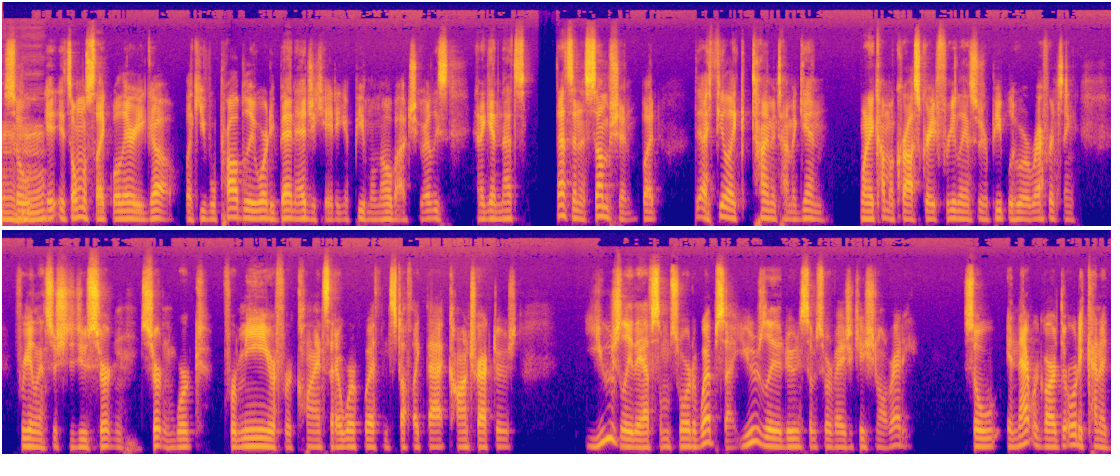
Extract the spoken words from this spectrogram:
Mm-hmm. So it, it's almost like, well, there you go. Like you've probably already been educating if people know about you, at least. And again, that's that's an assumption, but I feel like time and time again, when I come across great freelancers or people who are referencing freelancers to do certain certain work for me or for clients that I work with and stuff like that, contractors, usually they have some sort of website. Usually they're doing some sort of education already. So in that regard, they're already kind of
